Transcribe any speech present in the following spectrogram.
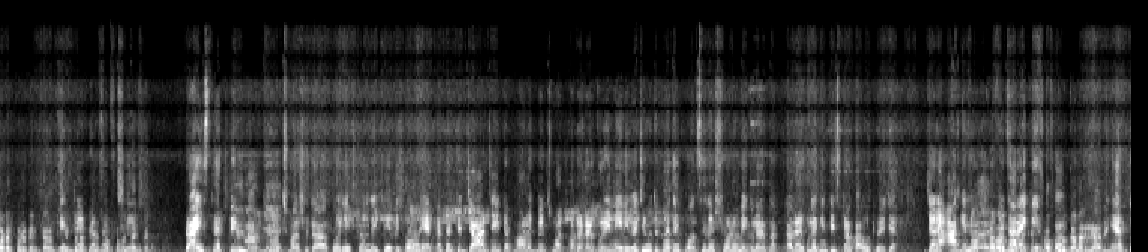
অর্ডার করবেন কারণ সেমগুলো কিন্তু সবসময়। থাকবে না। প্রাইস থাকবে মাত্র ছয়শো টাকা করে। নেক্সট ওয়ান দেখিয়ে দিব একটা থাকবে যার যেটা ভালো লাগবে ঝটপট অর্ডার করে নিয়ে নিবে। যেহেতু ভাইদের হোলসেলের শোরুম এগুলোর কালারগুলো কিন্তু স্টক আউট হয়ে যায়। যারা আগে নোট করবে তারাই কিন্তু এত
